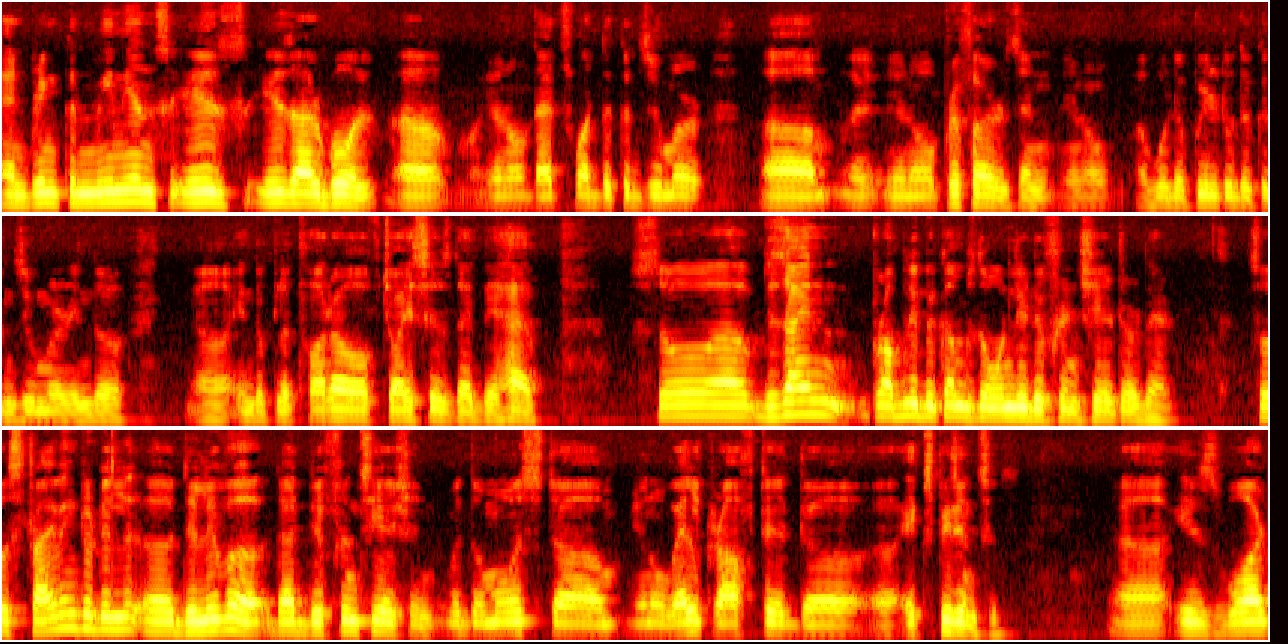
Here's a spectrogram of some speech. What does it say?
and bring convenience is is our goal. Uh, you know, that's what the consumer um, uh, you know prefers, and you know would appeal to the consumer in the uh, in the plethora of choices that they have. So uh, design probably becomes the only differentiator there. So striving to del- uh, deliver that differentiation with the most um, you know well crafted uh, uh, experiences uh, is what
